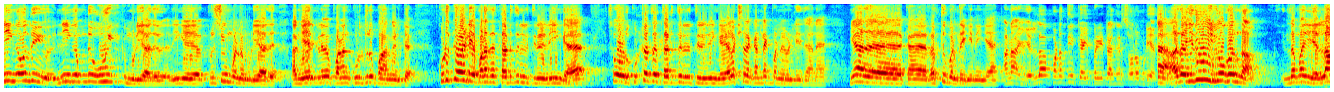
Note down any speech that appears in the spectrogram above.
நீங்கள் வந்து நீங்கள் வந்து ஊகிக்க முடியாது. நீங்கள் ப்ரிசியூம் பண்ண முடியாது. அங்கே ஏற்கனவே பணம் கொடுத்துருப்பாங்கன்ட்டு. கொடுக்க வேண்டிய பணத்தை தடுத்து நிறுத்தின நீங்கள் ஸோ ஒரு குற்றத்தை தடுத்து நிறுத்தின நீங்கள் எலெக்ஷனை கண்டக்ட் பண்ண வேண்டியது தானே ஏன் அதை க ரத்து பண்ணுறீங்க நீங்கள் ஆனா எல்லா பணத்தையும் கைப்பற்றிட்டாங்கன்னு சொல்ல முடியாது. அதை இதுவும் யூகம் தான். இந்த மாதிரி எல்லா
